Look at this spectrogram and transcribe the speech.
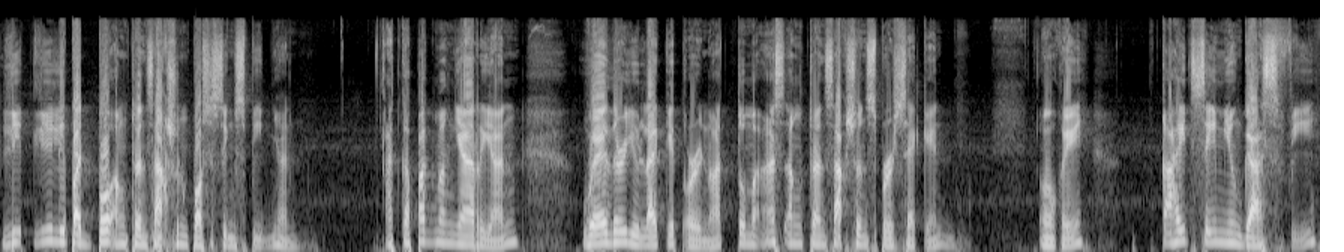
lilipad po ang transaction processing speed niyan. At kapag mangyari yan, whether you like it or not, tumaas ang transactions per second. Okay? Kahit same yung gas fee,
